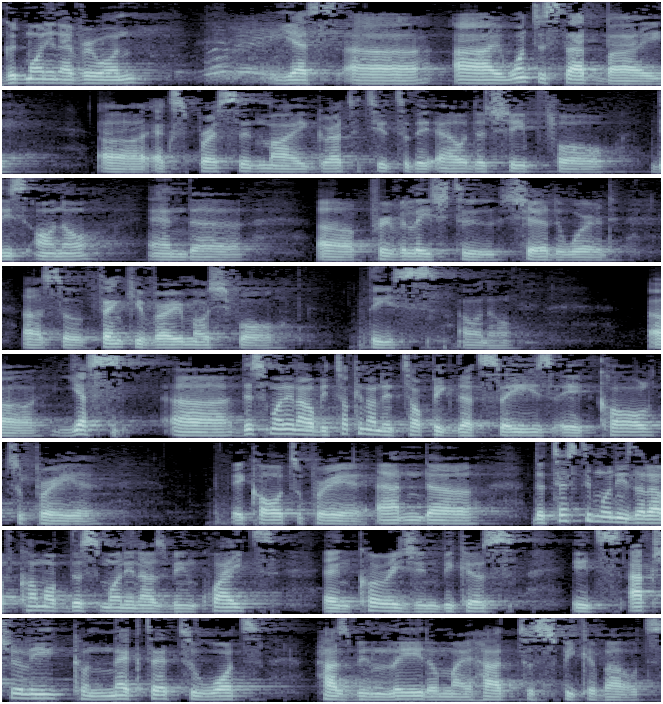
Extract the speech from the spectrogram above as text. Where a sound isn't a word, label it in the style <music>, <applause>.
Good morning, everyone. Yes, uh, I want to start by uh, expressing my gratitude to the eldership for this honor and uh, uh privilege to share the word. Uh, so thank you very much for this honor. Uh, yes, this morning I'll be talking on a topic that says a call to prayer. A call to prayer. And the testimonies that have come up this morning has been quite encouraging because it's actually connected to what has been laid on my heart to speak about.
